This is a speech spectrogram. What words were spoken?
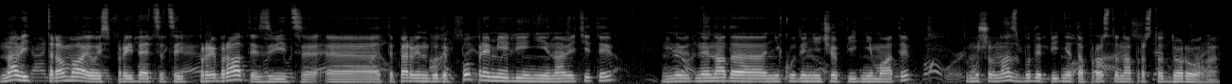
Навіть трамвай ось прийдеться цей прибрати звідси. Е, тепер він буде по прямій лінії навіть іти. Не, не треба нікуди нічого піднімати, тому що в нас буде піднята просто-напросто дорога.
